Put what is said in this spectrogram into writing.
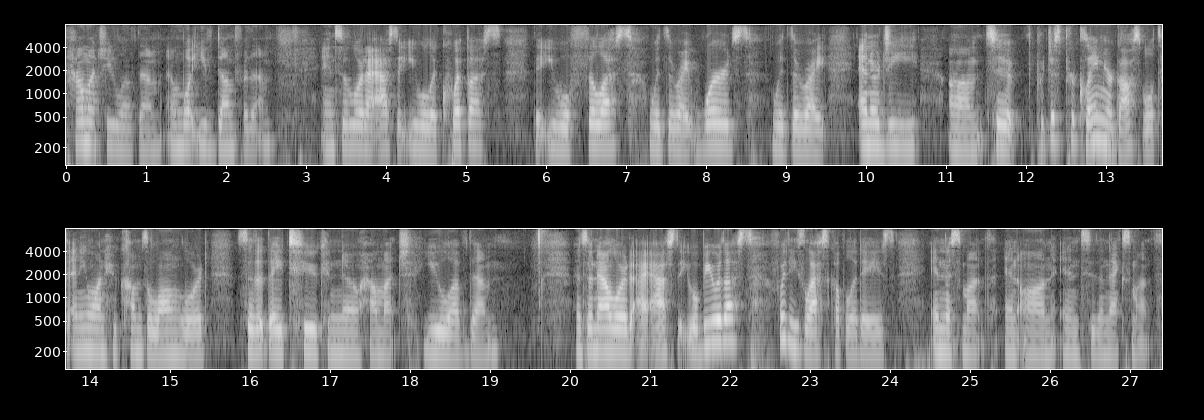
how much you love them and what you've done for them. And so, Lord, I ask that you will equip us, that you will fill us with the right words, with the right energy, um, to just proclaim your gospel to anyone who comes along, Lord, so that they too can know how much you love them. And so now, Lord, I ask that you will be with us for these last couple of days in this month and on into the next month.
